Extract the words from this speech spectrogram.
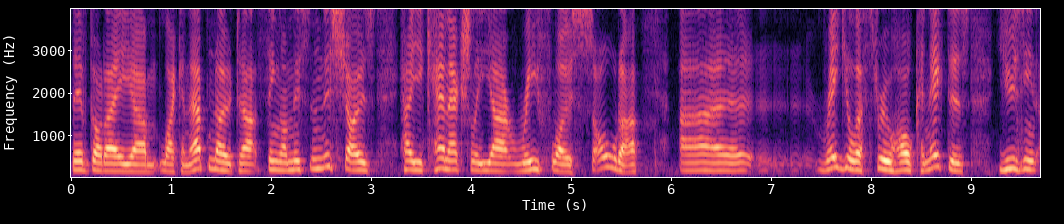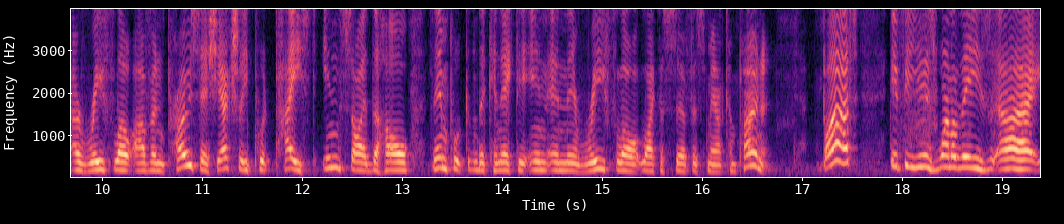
They've got a um, like an app note uh, thing on this, and this shows how you can actually reflow solder regular through hole connectors using a reflow oven process. You actually put paste inside the hole, then put the connector in, and then reflow it like a surface mount component. But if you use one of these uh,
